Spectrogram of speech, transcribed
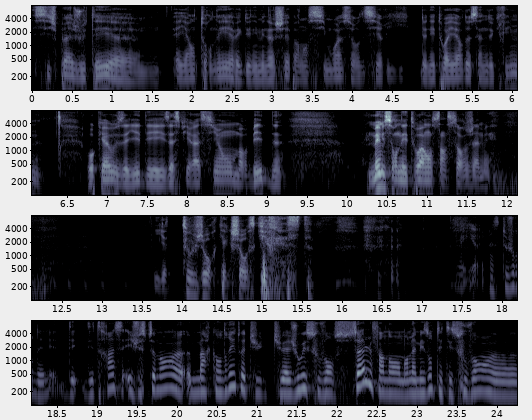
Si je peux ajouter, euh, ayant tourné avec Denis Ménochet pendant six mois sur une série de nettoyeurs de scènes de crime, au cas où vous ayez des aspirations morbides, même si on nettoie, on s'en sort jamais. Il y a toujours quelque chose qui reste. Il reste toujours des, traces. Et justement, euh, Marc-André, toi, tu, as joué souvent seul? Enfin, dans, la maison, tu étais souvent euh,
